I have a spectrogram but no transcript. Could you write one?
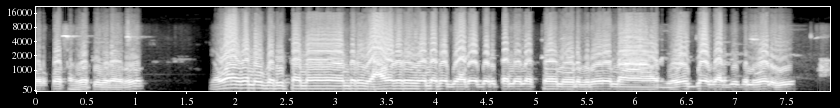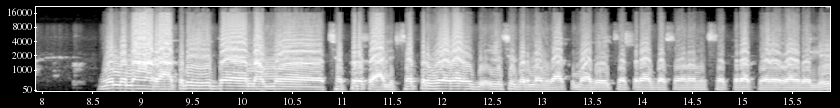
ನೋಡ್ಕೋತ ಹೋಗ್ತಿದ್ರು ಅವರು. ಯಾವಾಗಲೂ ಬರೀತಾನ ಅಂದ್ರೆ ಯಾವ್ದಾರು ಏನಾರ ಬೇರೆ ಬರಿತಾನೆ ಅಂತ ನೋಡಿದ್ರು. ನಾ ಅವ್ರು ಹೇಳಿದ್ದೆ ಬರ್ದಿದ್ದು ನೋಡಿ. ಮುಂದೆ ನಾ ರಾತ್ರಿ ಇದ್ದ ನಮ್ಮ ಛತ್ರಕ್ಕೆ ಅಲ್ಲಿ ಛತ್ರಗಳಾಗ ಇಳಿಸಿದ್ರು ನಮ್ಗೆ. ಹಾಕು ಮಾದೇವಿ ಛತ್ರ, ಬಸವಣ್ಣನ ಛತ್ರ ಅಂತ ಹೇಳಿ ಅವರಲ್ಲಿ.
